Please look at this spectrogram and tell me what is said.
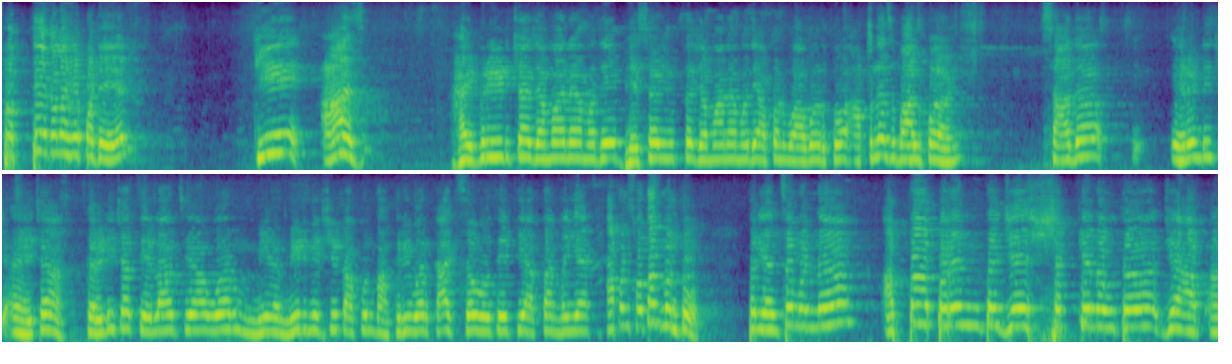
प्रत्येकाला हे पटेल की आज हायब्रिडच्या जमान्यामध्ये भेसळयुक्त जमान्यामध्ये आपण वावरतो. आपलंच बालपण साधं एरंडीच्या ह्याच्या करडीच्या तेलाच्या वर मी- मीठ मिरची टाकून भाकरीवर काय चव होते ती आता नाही आहे. आपण स्वतःच म्हणतो. तर यांचं म्हणणं आतापर्यंत जे शक्य नव्हतं जे आप-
